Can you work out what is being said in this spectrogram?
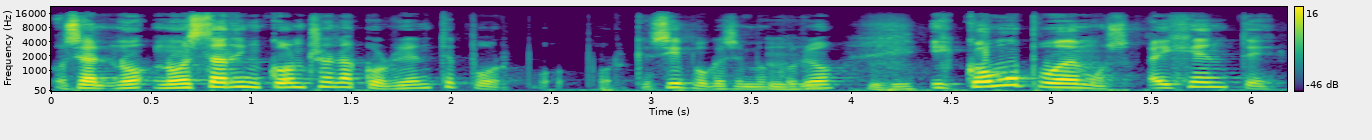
O sea, no, no estar en contra de la corriente por, por- porque sí, porque se me ocurrió. ¿Y cómo podemos? Hay gente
